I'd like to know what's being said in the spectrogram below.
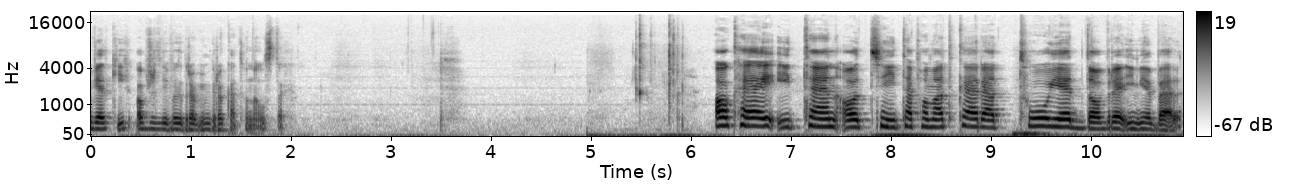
wielkich, obrzydliwych drobin brokatu na ustach. Okej, okay, i ten odcień, ta pomadka ratuje dobre imię Bell.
